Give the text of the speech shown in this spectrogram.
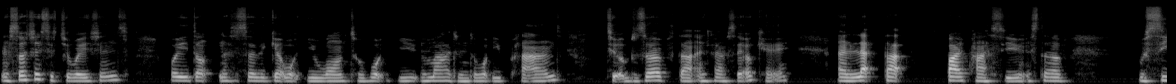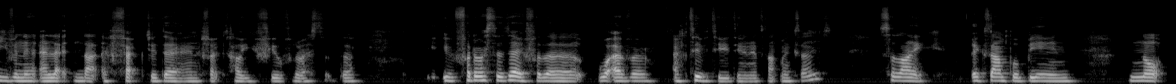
in certain situations where you don't necessarily get what you want or what you imagined or what you planned, to observe that and kind of say, okay, and let that bypass you instead of receiving it and letting that affect your day and affect how you feel for the rest of the for the rest of the day for the whatever activity you're doing if that makes sense so like example being not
